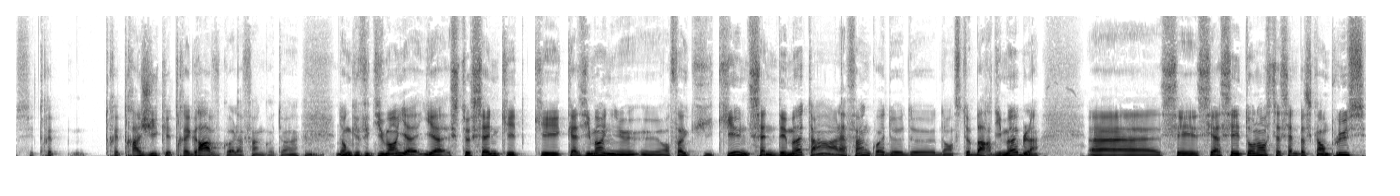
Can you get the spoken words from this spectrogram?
c'est très, très tragique et très grave quoi, à la fin, quoi. Tu vois Mm. Donc effectivement, il y a, y a cette scène qui est, qui est quasiment une, euh, enfin, qui, qui est une scène d'émeute hein, à la fin, quoi, de, de dans cette barre d'immeuble. Euh, c'est, c'est assez étonnant cette scène parce qu'en plus.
